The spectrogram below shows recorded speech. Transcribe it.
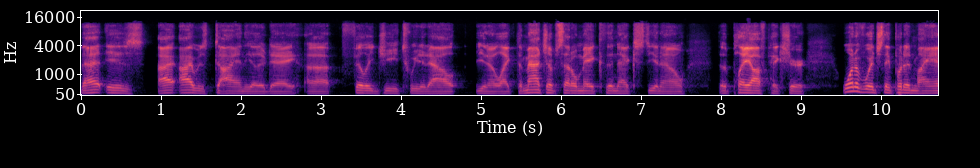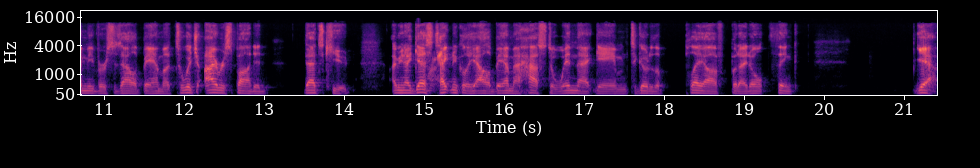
That is, I I was dying the other day. Uh, Philly G tweeted out, you know, like the matchups that'll make the next, you know, the playoff picture. One of which they put in Miami versus Alabama, to which I responded, "That's cute." I mean, I guess technically Alabama has to win that game to go to the playoff, but I don't think yeah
